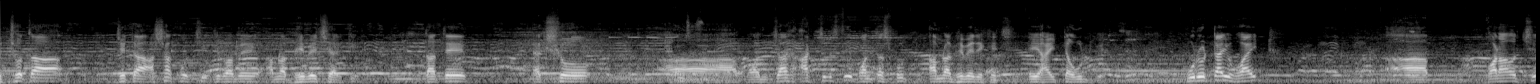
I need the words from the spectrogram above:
উচ্চতা যেটা আশা করছি যেভাবে আমরা ভেবেছি আর কি তাতে একশো পঞ্চাশ আটচল্লিশ থেকে পঞ্চাশ ফুট আমরা ভেবে রেখেছি এই হাইটটা উঠবে। পুরোটাই হোয়াইট করা হচ্ছে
